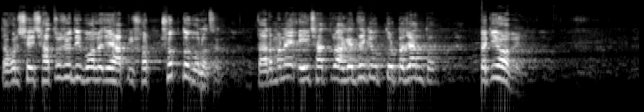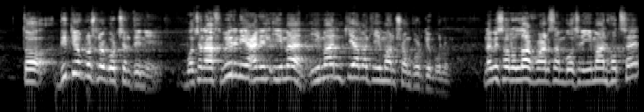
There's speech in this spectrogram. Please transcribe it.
তখন সেই ছাত্র যদি বলে যে, আপনি সত্য বলেছেন। তার মানে এই ছাত্র আগে থেকে উত্তরটা জানতো। এটা কি হবে? তো দ্বিতীয় প্রশ্ন করছেন তিনি। বলছেন আখবির নি আনিল ইমান ইমান কি? আমাকে ইমান সম্পর্কে বলুন। নবী সাল্লাহ আলসালাম বলছেন ইমান হচ্ছে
